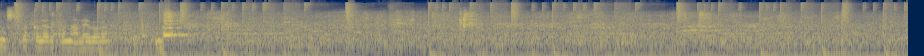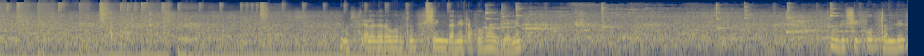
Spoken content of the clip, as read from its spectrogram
मस्त कलर पण आला आहे बघा. मस्त त्याला जरा वरतून शेंगदाणे टाकू भाजलेले. थोडीशी कोथिंबीर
